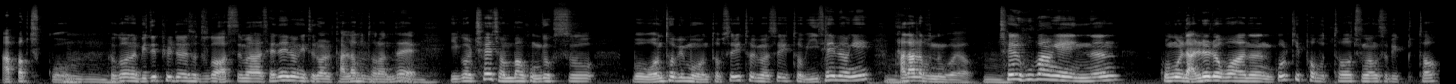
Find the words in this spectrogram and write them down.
압박 축구. 음, 음. 그거는 미드필드에서 누가 왔으면 한 3, 4명이 들어 달라붙어라는데 음, 음. 이걸 최전방 공격수 뭐 원톱이면 원톱, 쓰리톱이면 쓰리톱 이 세 명이 다 달라붙는 거예요. 음. 최후방에 있는 공을 날리려고 하는 골키퍼부터 중앙 수비부터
